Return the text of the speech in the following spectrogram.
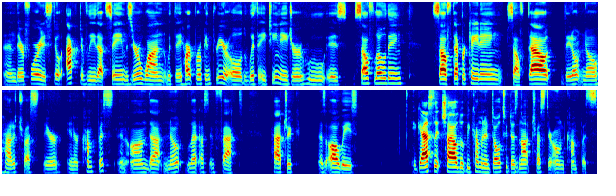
and therefore it is still actively that same zero one with a heartbroken three year old with a teenager who is self loathing, self deprecating, self doubt. They don't know how to trust their inner compass. And on that note, let us, in fact, Patrick, as always, a gaslit child will become an adult who does not trust their own compass.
